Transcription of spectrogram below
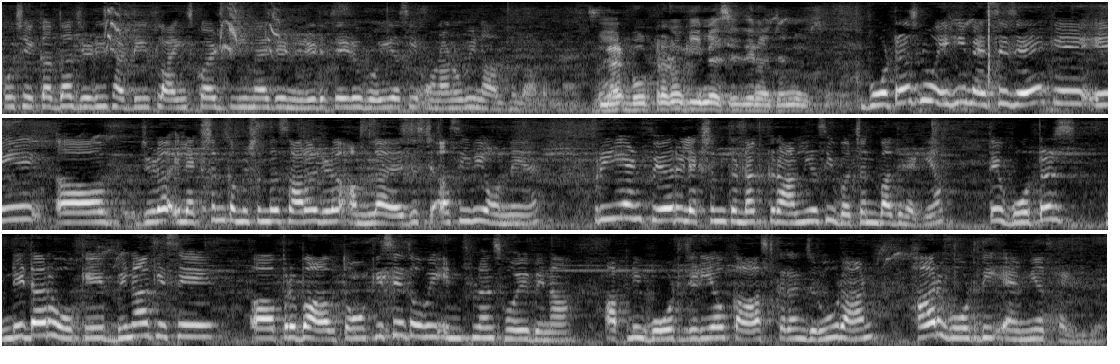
ਕੁਝ ਇੱਕ ਅੱਧਾ ਜਿਹੜੀ ਸਾਡੀ ਫਲਾਈਂਗ ਸਕੁਐਡ ਟੀਮ ਹੈ ਜਿਹੜੀ ਨੇੜੇ ਤੇੜੇ ਹੋਈ ਅਸੀਂ ਉਹਨਾਂ ਨੂੰ ਵੀ ਨਾਲ ਬੁਲਾ ਲੈਣਾ ਹੈ। ਮੈਂ ਵੋਟਰਾਂ ਨੂੰ ਕੀ ਮੈਸੇਜ ਦੇਣਾ ਚਾਹੁੰਦੇ ਹੋ? ਵੋਟਰਸ ਨੂੰ ਇਹੀ ਮੈਸੇਜ ਹੈ ਕਿ ਇਹ ਜਿਹੜਾ ਇਲੈਕਸ਼ਨ ਕਮਿਸ਼ਨ ਦਾ ਸਾਰਾ ਜਿਹੜਾ ਅਮਲਾ ਹੈ ਜਿਸ 'ਚ ਅਸੀਂ ਵੀ ਆਉਂਦੇ ਹਾਂ free and fair election conduct ਕਰਾਉਣ ਲਈ ਅਸੀਂ ਵਚਨਬੱਧ ਹੈਗੇ ਹਾਂ। ਤੇ ਵੋਟਰਸ ਨਿਡਰ ਹੋ ਕੇ ਬਿਨਾਂ ਕਿਸੇ ਪ੍ਰਭਾਵ ਤੋਂ ਕਿਸੇ ਤੋਂ ਵੀ ਇਨਫਲੂਐਂਸ ਹੋਏ ਬਿਨਾਂ ਆਪਣੀ ਵੋਟ ਜਿਹੜੀ ਆ ਉਹ ਕਾਸਟ ਕਰਨ ਜ਼ਰੂਰ ਆਣ ਹਰ ਵੋਟ ਦੀ ਅਹਿਮੀਅਤ ਹੈਗੀ ਹੈ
